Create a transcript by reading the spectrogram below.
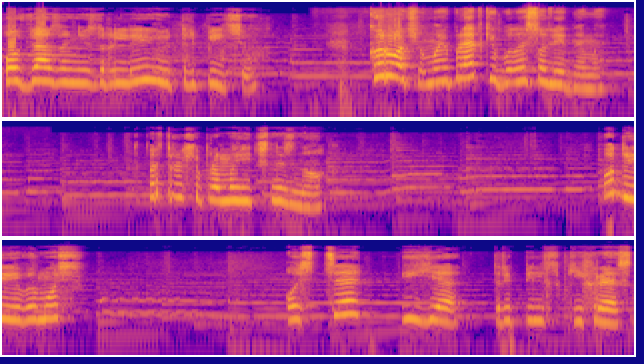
пов'язані з релігією трипільців. Коротше, мої предки були солідними. Тепер трохи про магічний знак. Подивимось. Ось це і є трипільський хрест.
